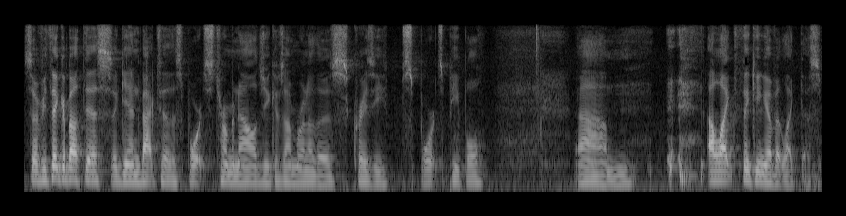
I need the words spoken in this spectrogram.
So if you think about this, again, back to the sports terminology, because I'm one of those crazy sports people, um, I like thinking of it like this.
